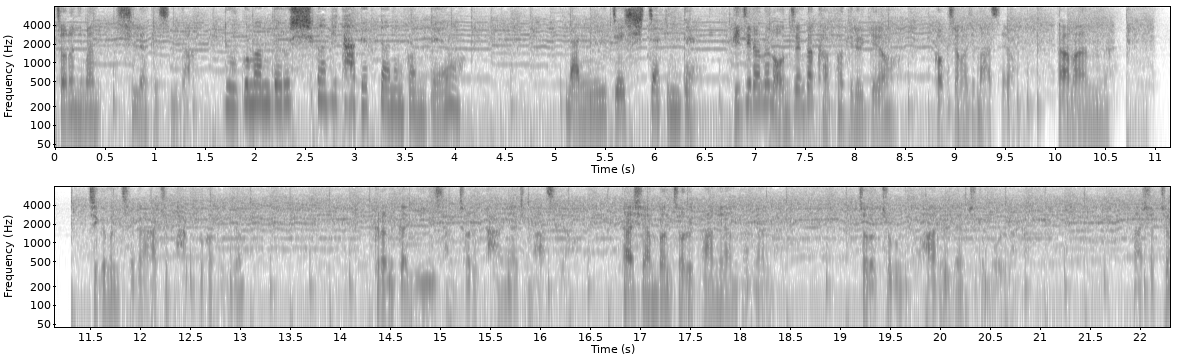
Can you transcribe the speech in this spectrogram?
저는 이만 실례하겠습니다. 누구 맘대로 시간이 다 됐다는 건데요. 난 이제 시작인데. 빚이라면 언젠가 갚아드릴게요. 걱정하지 마세요. 다만 지금은 제가 아주 바쁘거든요. 그러니까 이 이상 저를 방해하지 마세요. 다시 한번 저를 방해한다면 저도 조금 화를 낼지도 몰라요. 아셨죠?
